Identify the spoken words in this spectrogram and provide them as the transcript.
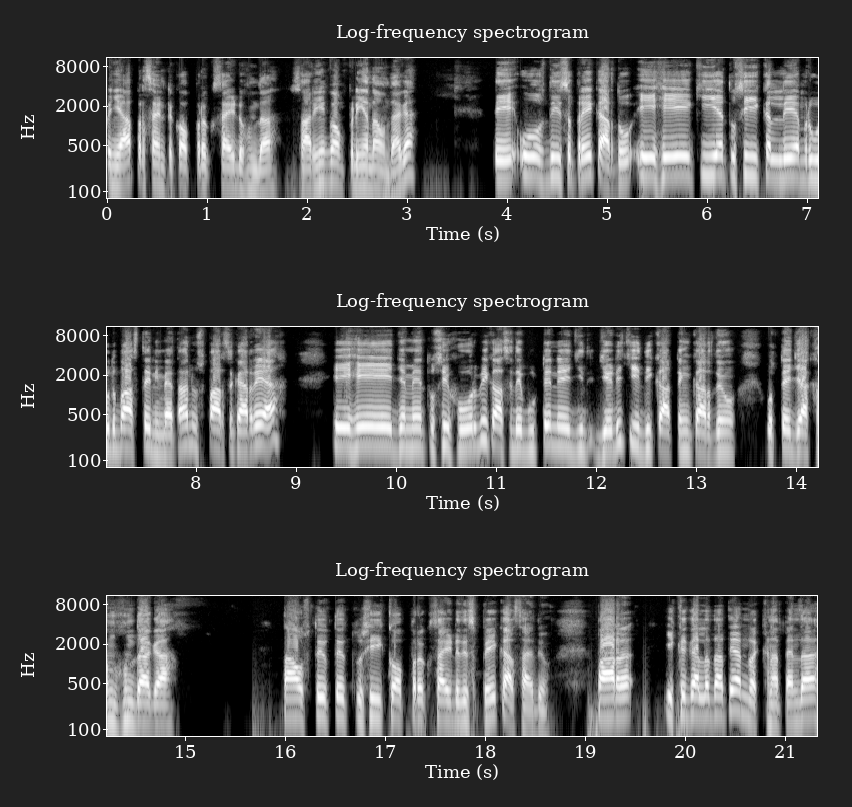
50% ਕਾਪਰ ਆਕਸਾਈਡ ਹੁੰਦਾ, ਸਾਰੀਆਂ ਕੰਪਨੀਆਂ ਦਾ ਹੁੰਦਾ ਹੈਗਾ। ਤੇ ਉਸ ਦੀ ਸਪਰੇਅ ਕਰ ਦਿਓ ਇਹ ਕੀ ਹੈ? ਤੁਸੀਂ ਇਕੱਲੇ ਅਮਰੂਦ ਵਾਸਤੇ ਨਹੀਂ, ਮੈਂ ਤੁਹਾਨੂੰ ਸਪਾਰਸ਼ ਕਰ ਰਿਹਾ। ਇਹ ਜਿਵੇਂ ਤੁਸੀਂ ਹੋਰ ਵੀ ਕਾਸੇ ਦੇ ਬੂਟੇ ਨੇ ਜਿਹੜੀ ਚੀਜ਼ ਦੀ ਕਾਟਿੰਗ ਕਰਦੇ ਹੋ, ਉੱਤੇ ਜ਼ਖਮ ਹੁੰਦਾਗਾ ਤਾਂ ਉਸ ਦੇ ਉੱਤੇ ਤੁਸੀਂ ਕਾਪਰ ਆਕਸਾਈਡ ਦੀ ਸਪਰੇਅ ਕਰ ਸਕਦੇ ਹੋ। ਪਰ ਇੱਕ ਗੱਲ ਦਾ ਧਿਆਨ ਰੱਖਣਾ ਪੈਂਦਾ,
